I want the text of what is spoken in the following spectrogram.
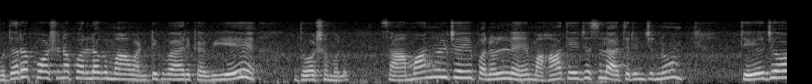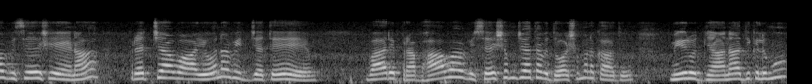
ఉదర పోషణ పొరలకు మా వంటి వారికి అవియే దోషములు. సామాన్యులు చేయి పనులనే మహా తేజస్సులు ఆచరించను. తేజో విశేషేణ ప్రత్యవాయోన విద్యతే. వారి ప్రభావ విశేషం చేత అవి దోషములు కాదు. మీరు జ్ఞానాధికులము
